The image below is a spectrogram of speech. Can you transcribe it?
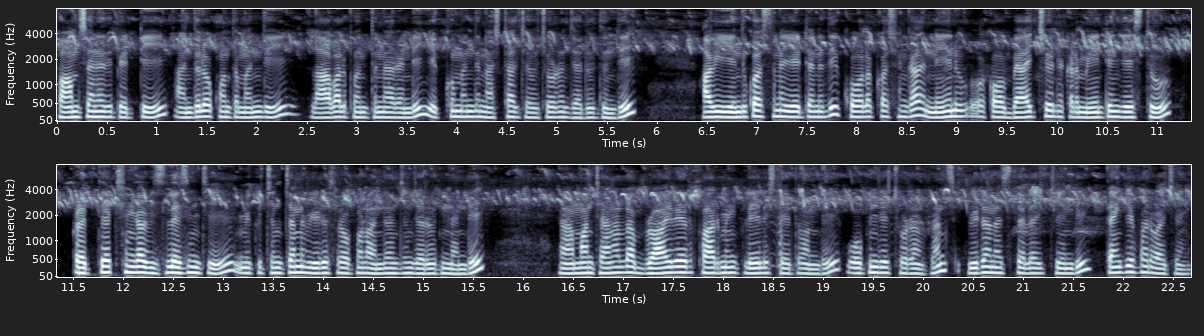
ఫార్మ్స్ అనేది పెట్టి అందులో కొంతమంది లాభాలు పొందుతున్నారండి. ఎక్కువ మంది నష్టాలు చవిచూడడం జరుగుతుంది. అవి ఎందుకు వస్తున్నాయి ఏంటి అనేది కూలకోసంగా నేను ఒక బ్యాచ్ ఇక్కడ మెయింటైన్ చేస్తూ ప్రత్యక్షంగా విశ్లేషించి మీకు చిన్న చిన్న వీడియోస్ రూపంలో అందించడం జరుగుతుందండి. మన ఛానల్లో బ్రాయిలర్ ఫార్మింగ్ ప్లేలిస్ట్ అయితే ఉంది. ఓపెన్ చేసి చూడండి ఫ్రెండ్స్ వీడియో నచ్చితే లైక్ చేయండి. Thank you for watching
